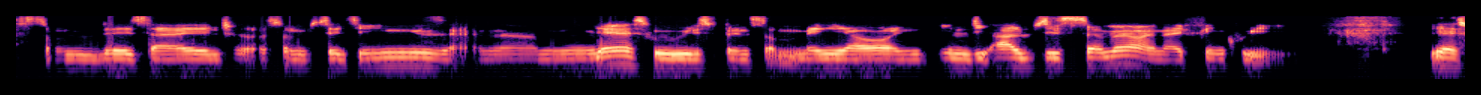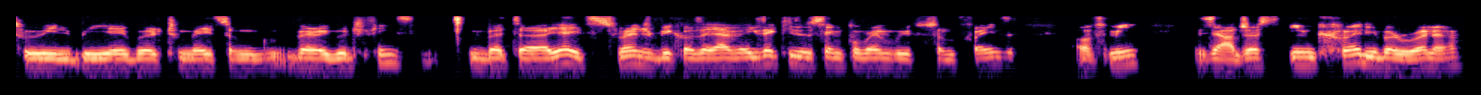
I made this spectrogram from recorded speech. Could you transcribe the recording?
some uh, some settings, and um, yes, we will spend some many hours in, in the Alps this summer, and I think we yes we will be able to make some very good things. But uh, yeah, it's strange because I have exactly the same problem with some friends of me they are just incredible runner.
